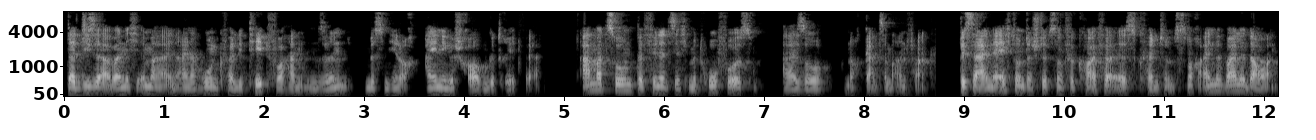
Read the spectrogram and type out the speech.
Da diese aber nicht immer in einer hohen Qualität vorhanden sind, müssen hier noch einige Schrauben gedreht werden. Amazon befindet sich mit Rufus also noch ganz am Anfang. Bis er eine echte Unterstützung für Käufer ist, könnte uns noch eine Weile dauern.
